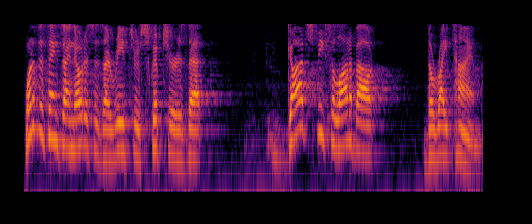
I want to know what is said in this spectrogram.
One of the things I notice as I read through Scripture is that God speaks a lot about the right time.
